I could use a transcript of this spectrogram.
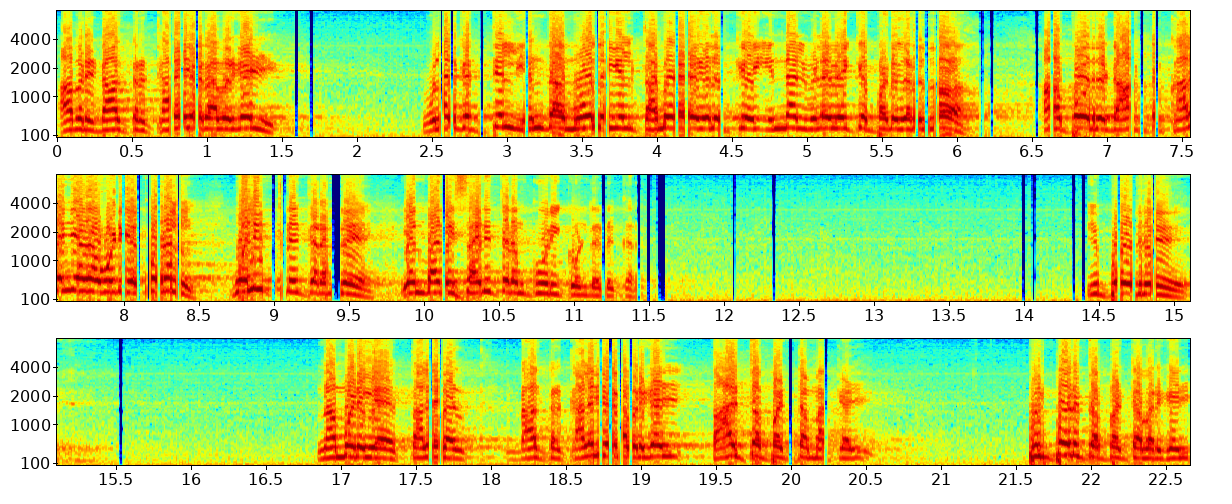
அவர் டாக்டர் கலைஞர் அவர்கள் உலகத்தில் எந்த மூலையில் தமிழர்களுக்கு இன்னல் விளைவிக்கப்படுகிறதோ அப்போது டாக்டர் கலைஞர் குரல் ஒலித்திருக்கிறது என்பதை சரித்திரம் கூறிக்கொண்டிருக்கிறது. இப்பொழுது நம்முடைய தலைவர் டாக்டர் கலைஞர் அவர்கள் தாழ்த்தப்பட்ட மக்கள் பிற்படுத்தப்பட்டவர்கள்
